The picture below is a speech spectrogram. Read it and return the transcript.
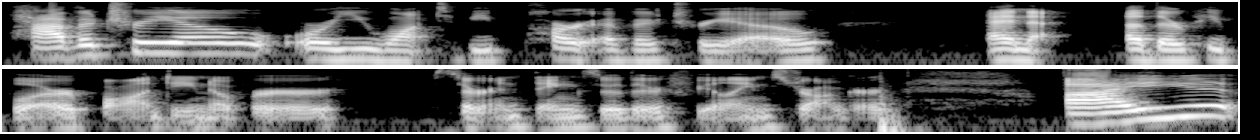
have a trio or you want to be part of a trio and other people are bonding over certain things or they're feeling stronger. I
